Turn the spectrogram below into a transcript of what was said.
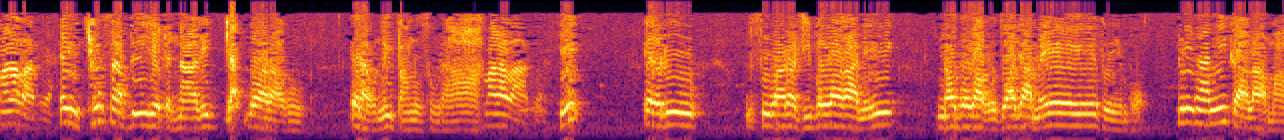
မှန်ပါပါဗျာအဲ့ဒီချုပ်ဆက်ပေးတဲ့တဏှာလေးပြတ်သွားတာကိုအဲ့ဒါကိုနိဗ္ဗာန်လို့ဆိုတာမှန်ပါပါဗျာဟင် အဲ့တော့ဆိုတော့ဒီဘဝကနေနောက်ဘဝကိုသွားကြမယ်ဆိုရင်ပေါ့သင်္ခါနိကာလမှာ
